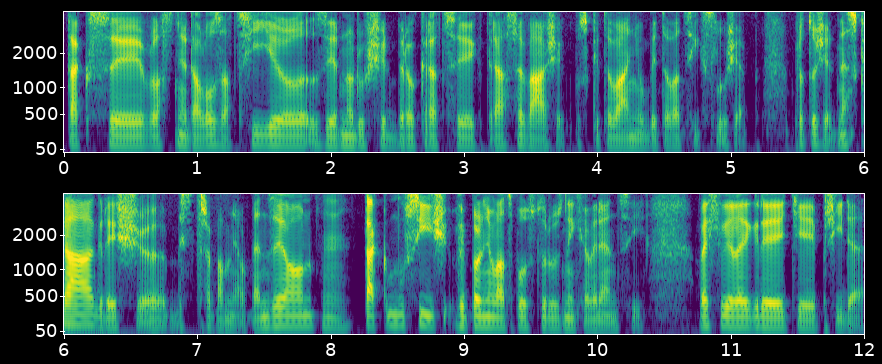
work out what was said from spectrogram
tak si vlastně dalo za cíl zjednodušit byrokracii, která se váže k poskytování ubytovacích služeb. Protože dneska, když e, bys třeba měl penzion, hmm. tak musíš vyplňovat spoustu různých evidencí. Ve chvíli, kdy ti přijde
